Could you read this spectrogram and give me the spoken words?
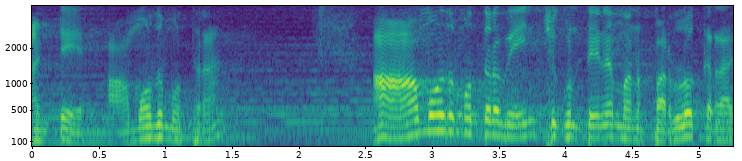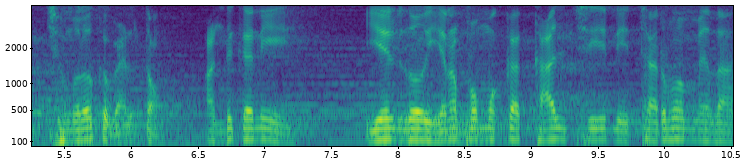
అంటే ఆమోద ముద్ర? ఆ ఆమోద ముద్ర వేయించుకుంటేనే మన పరలోక రాజ్యంలోకి వెళ్తాం. అందుకని ఏదో ఇనప ముక్క కాల్చి నీ చర్మం మీద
